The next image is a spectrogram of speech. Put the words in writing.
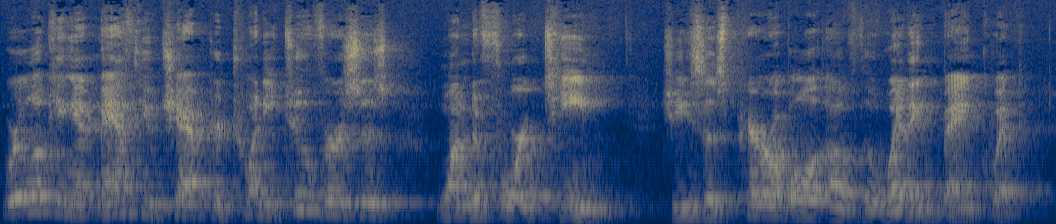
We're looking at Matthew chapter 22, verses 1 to 14, Jesus' parable of the wedding banquet.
